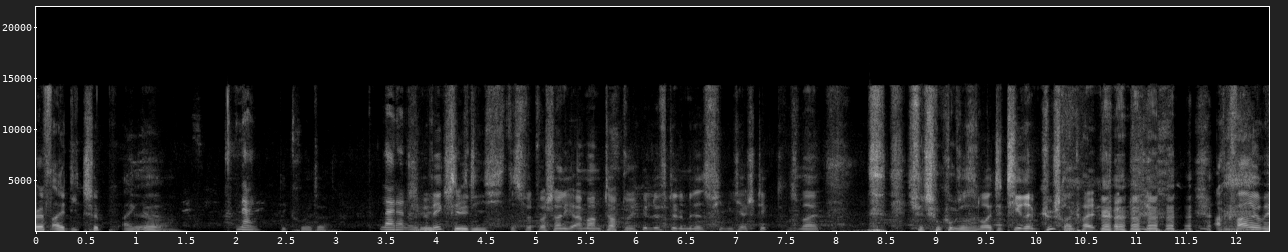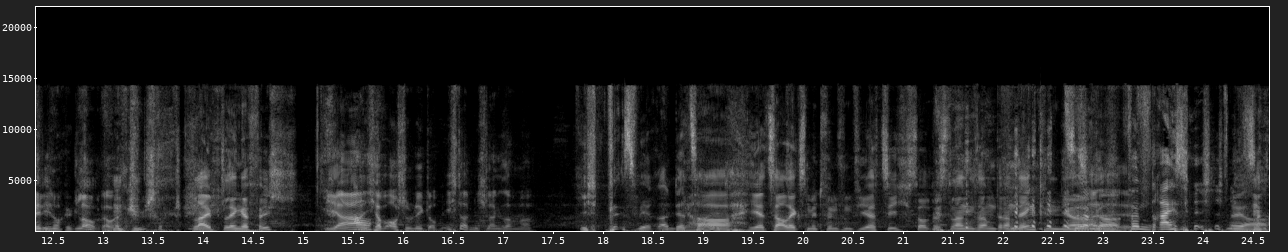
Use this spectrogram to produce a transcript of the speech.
hätt's- RFID-Chip einge... Nein, Die Kröte. leider Die nicht. Schild- bewegt sich nicht. Das wird wahrscheinlich einmal am Tag durchgelüftet, damit das Vieh nicht erstickt. Das ist mal, ich finde schon komisch, dass Leute Tiere im Kühlschrank halten können. Aquarium hätte ich noch geglaubt, aber im Kühlschrank. Bleibt länger frisch. Ja, Auch. ich habe auch schon überlegt, ob ich da nicht langsam mache. Ich, es wäre an der Ja, Zeit. jetzt Alex mit 45 solltest langsam dran denken. Ja. Circa. 35. Ja.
